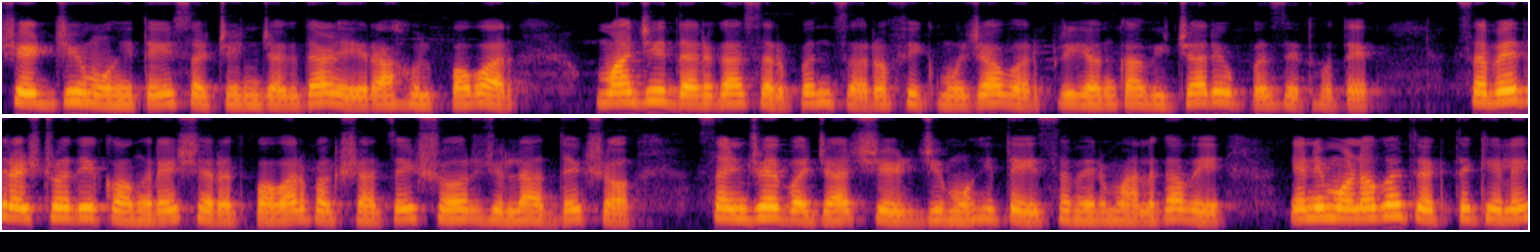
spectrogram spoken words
शेटजी मोहिते सचिन जगदाळे राहुल पवार माजी दर्गा सरपंच रफिक मुजावर प्रियंका विचारे उपस्थित होते. सभेत राष्ट्रवादी काँग्रेस शरद पवार पक्षाचे शहर जिल्हा अध्यक्ष संजय बजाज शेटजी मोहिते समीर मालगावे यांनी मनोगत व्यक्त केले.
